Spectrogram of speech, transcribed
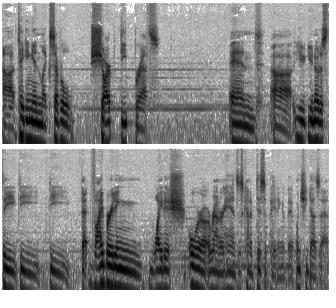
uh, taking in like several sharp, deep breaths. And uh, you you notice the the the that vibrating whitish aura around her hands is kind of dissipating a bit when she does that.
